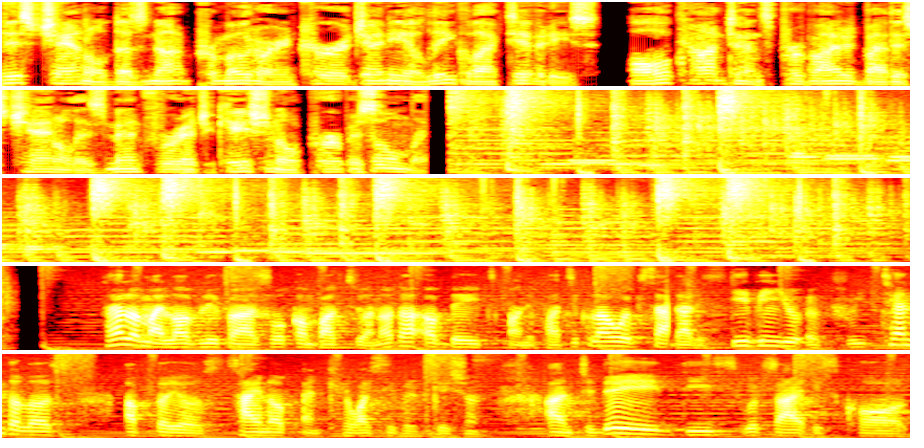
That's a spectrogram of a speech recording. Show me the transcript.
This channel does not promote or encourage any illegal activities. All contents provided by this channel is meant for educational purpose only. Hello my lovely fans, welcome back to another update on a particular website that is giving you a free $10 after your sign up and KYC verification. And today this website is called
